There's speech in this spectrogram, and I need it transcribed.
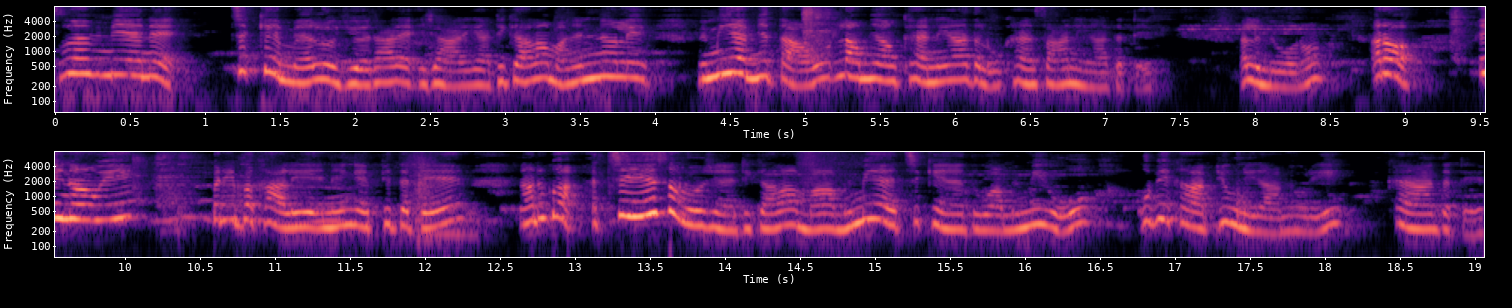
စွမ်းမြဲနဲ့ချစ်ခင်မဲလို့ရွယ်ထားတဲ့အရာတွေကဒီကာလမှာနည်းနည်းလေးမိမိရဲ့မေတ္တာကိုလှောင်မြောင်ခံနေရတယ်လို့ခံစားနေရတတ်တယ် အဲ့လိုမျိုးပေါ့နော်အဲ့တော့အိမ်တော်ကြီးပရိပခါလေးအနေငယ်ဖြစ်တတ်တယ်နောက်တစ်ခုကအခြေဆိုလို့ရှိရင်ဒီကာလမှာမိမိရဲ့ချစ်ခင်တဲ့သူကမိမိကိုဥပိ္ပခါပြုတ်နေတာမျိုးတွေခံရတတ်တယ်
